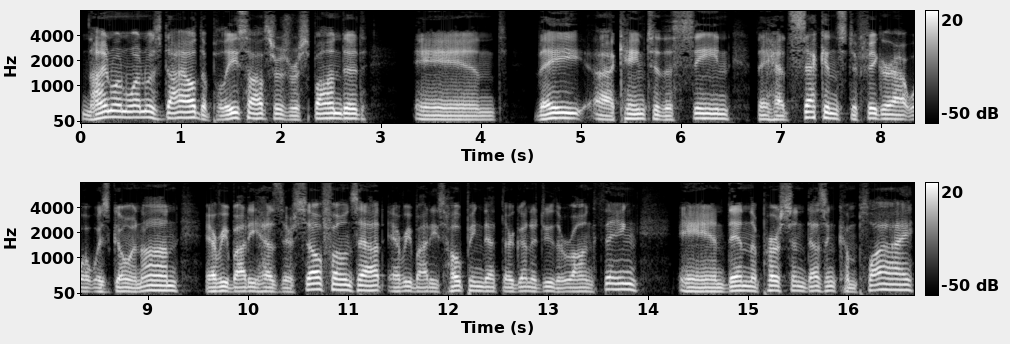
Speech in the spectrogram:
911 was dialed, the police officers responded, and they uh, came to the scene. They had seconds to figure out what was going on. Everybody has their cell phones out. Everybody's hoping that they're going to do the wrong thing. And then the person doesn't comply.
